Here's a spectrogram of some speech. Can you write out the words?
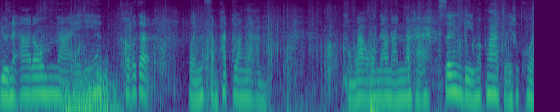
อยู่ในอารมณ์ไหนเขาก็จะเหมือนสัมผัสพลังงานของเราแนวนั้นนะคะ ซึ่งดีมากๆเลยทุกคน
